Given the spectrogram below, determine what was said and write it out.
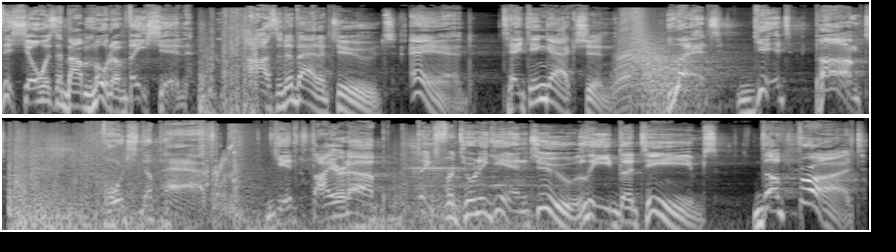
This show is about motivation, positive attitudes, and taking action. Let's get pumped. Forge the path. Get fired up. Thanks for tuning in to Lead the Teams, The Front.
